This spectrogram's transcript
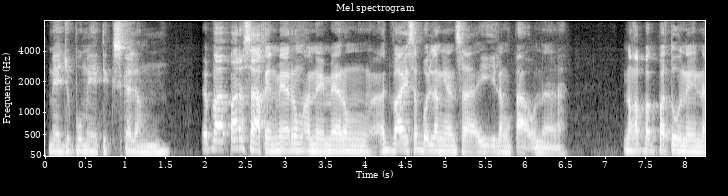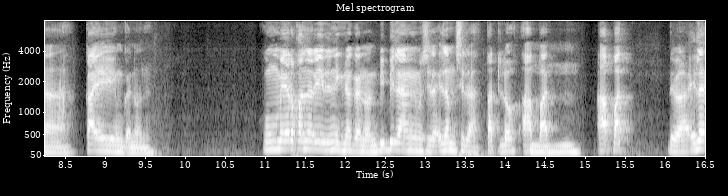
medyo pumetics ka lang. Eh, pa- para sa akin, merong ano eh, merong advisable lang yan sa ilang tao na nakapagpatunay na kaya yung ganun. Kung meron ka naririnig na ganun, bibilangin mo sila. Ilan sila? Tatlo? Apat? Mm, Apat? Di ba? Ila,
